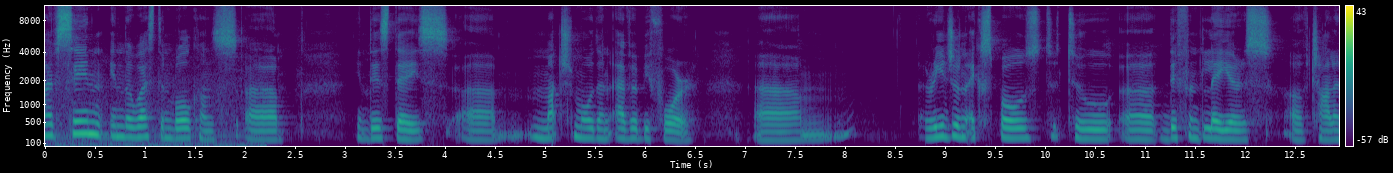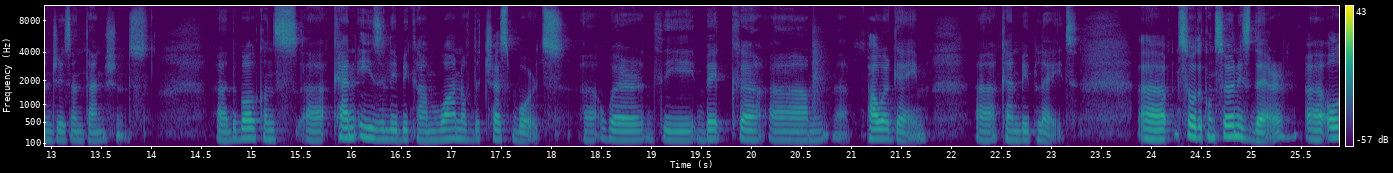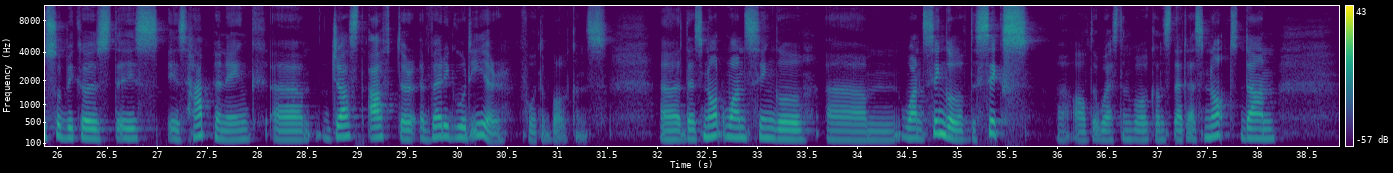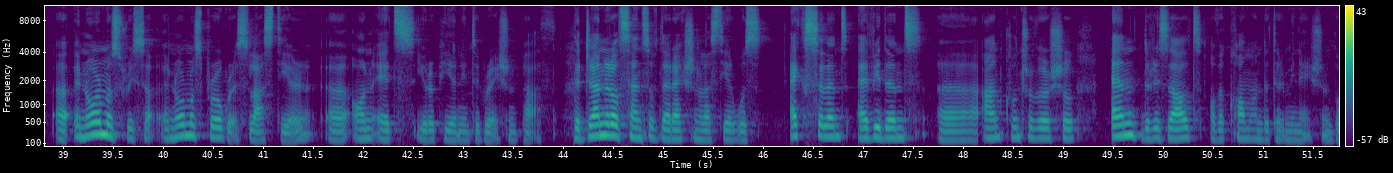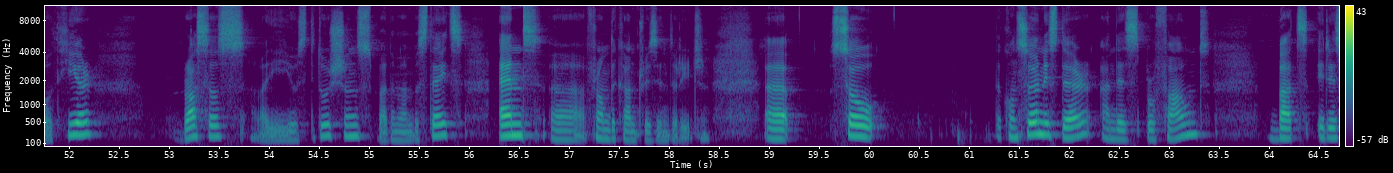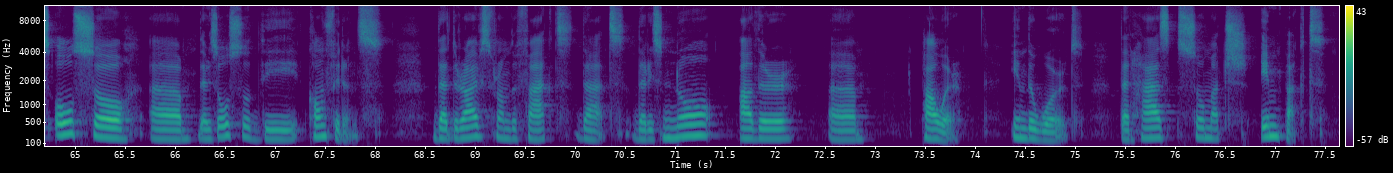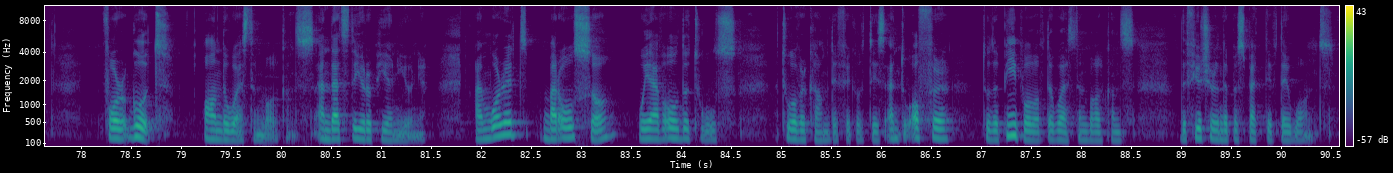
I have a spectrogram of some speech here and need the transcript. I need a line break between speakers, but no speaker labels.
I've seen in the Western Balkans uh, in these days uh, much more than ever before. Um, a region exposed to uh, different layers of challenges and tensions. Uh, the Balkans uh, can easily become one of the chessboards uh, where the big um, power game can be played. Uh, so the concern is there, uh, also because this is happening uh, just after a very good year for the Balkans. Uh, there's not one single, um, one single of the six uh, of the Western Balkans that has not done enormous, enormous progress last year on its European integration path. The general sense of direction last year was excellent, evident, uncontroversial, and the result of a common determination, both here Brussels, by the EU institutions, by the member states, and uh, from the countries in the region. Uh, so the concern is there and is profound, but it is also, uh, there is also the confidence that derives from the fact that there is no other uh, power in the world that has so much impact for good on the Western Balkans, and that's the European Union. I'm worried, but also we have all the tools to overcome difficulties and to offer to the people of the Western Balkans the future and the perspective they want.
